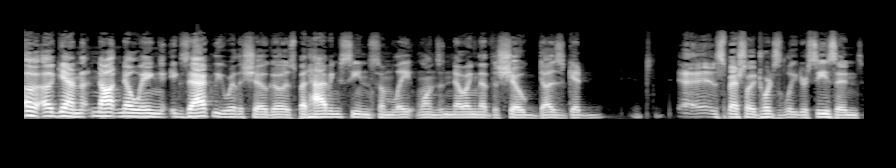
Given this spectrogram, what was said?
uh, again, not knowing exactly where the show goes, but having seen some late ones and knowing that the show does get, especially towards the later seasons,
